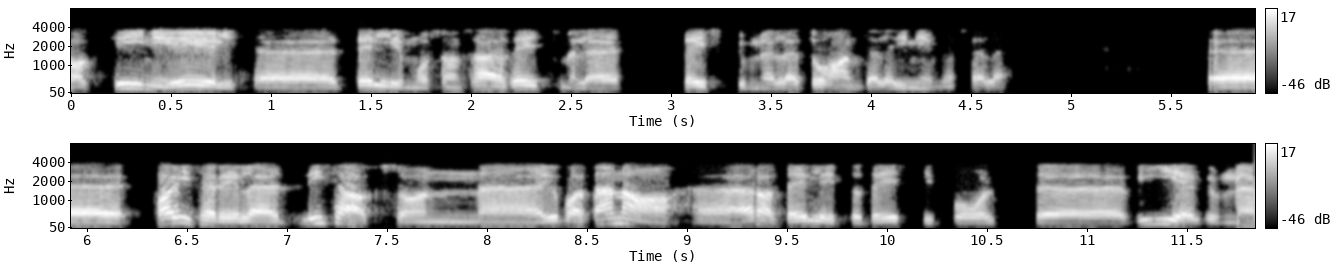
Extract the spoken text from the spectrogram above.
vaktsiini eeltellimus on saja seitsmeteistkümnele tuhandele inimesele. Pfizerile lisaks on juba täna ära tellitud Eesti poolt viiekümne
